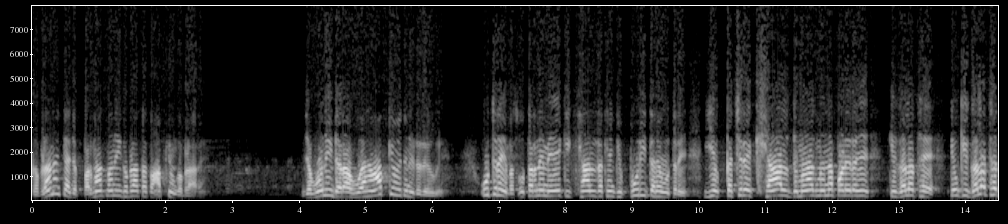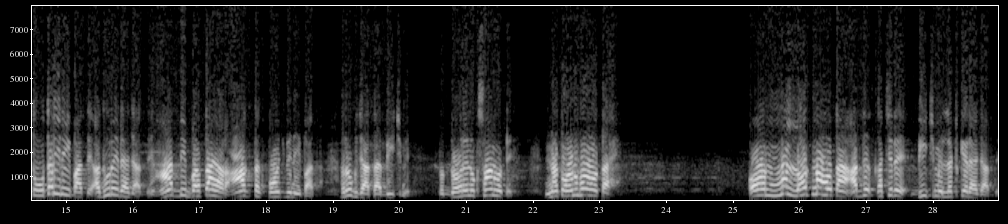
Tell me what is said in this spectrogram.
घबराना क्या? जब परमात्मा नहीं घबराता तो आप क्यों घबरा रहे हैं? जब वो नहीं डरा हुआ है, आप क्यों इतने डरे हुए उतरे, बस उतरने में एक ही ख्याल रखें कि पूरी तरह उतरे। ये कचरे ख्याल दिमाग में न पड़े रहे कि गलत है, क्योंकि गलत है तो उतर ही नहीं पाते, अधूरे रह जाते हैं। हाथ भी बढ़ता है और आग तक पहुँच भी नहीं पाता, रुक जाता है बीच में। तो दोहरे नुकसान होते न तो अनुभव होता है और न लौटना होता है। अध कचरे बीच में लटके रह जाते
